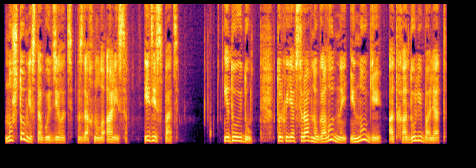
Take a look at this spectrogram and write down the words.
«Ну что мне с тобой делать?» — вздохнула Алиса. «Иди спать». «Иду, иду. Только я все равно голодный, и ноги от ходули болят».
